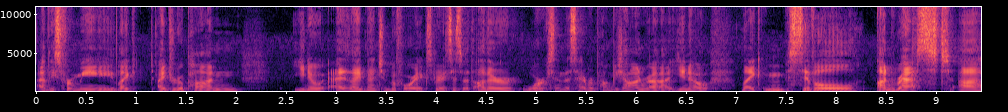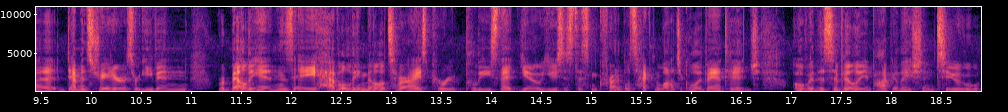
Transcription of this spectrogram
at least for me, like I drew upon you know, as I mentioned before, experiences with other works in the cyberpunk genre, you know, like civil unrest, uh, demonstrators, or even rebellions, a heavily militarized per- police that, you know, uses this incredible technological advantage over the civilian population to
